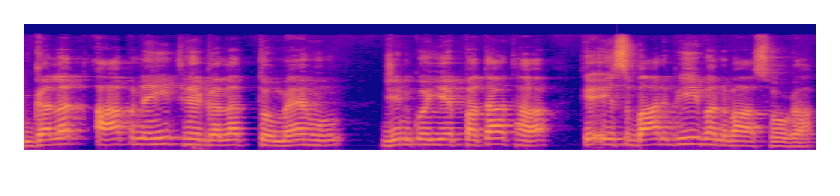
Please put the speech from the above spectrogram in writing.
गलत आप नहीं थे, गलत तो मैं हूँ। जिनको ये पता था कि इस बार भी वनवास होगा।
